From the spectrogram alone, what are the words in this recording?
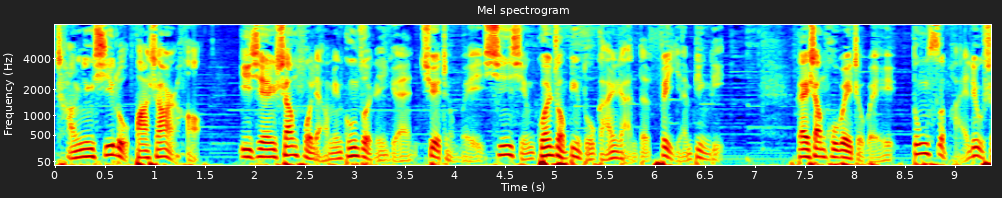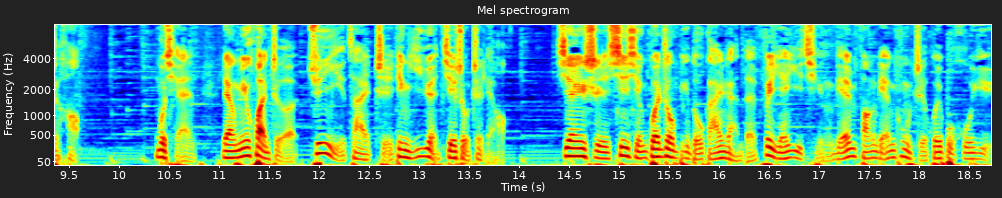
长英西路八十二号一间商铺两名工作人员确诊为新型冠状病毒感染的肺炎病例，该商铺位置为东四排六十号。目前，两名患者均已在指定医院接受治疗。西安市新型冠状病毒感染的肺炎疫情联防联控指挥部呼吁，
